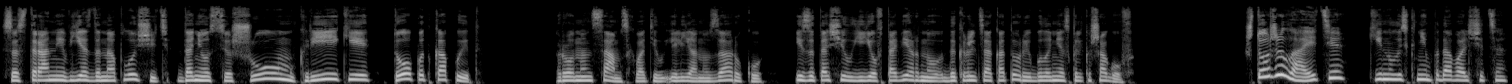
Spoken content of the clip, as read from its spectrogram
Со стороны въезда на площадь донесся шум, крики, топот копыт. Ронан сам схватил Ильяну за руку и затащил ее в таверну, до крыльца которой было несколько шагов. «Что желаете?» — кинулась к ним подавальщица.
